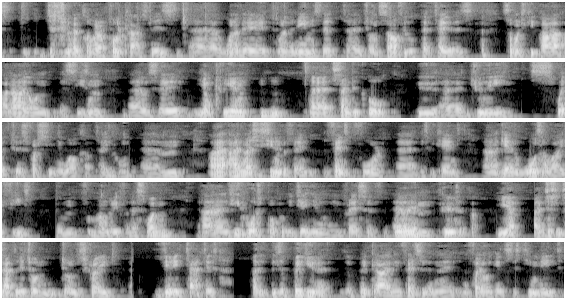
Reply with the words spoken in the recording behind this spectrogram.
just to show how clever our podcast is, uh, one of the one of the names that uh, John Salfield picked out as someone to keep a, an eye on this season uh, was the young Korean Mm-hmm. uh, Sanguk Oh, who uh, duly swept to his first senior World Cup title. Um, I, I hadn't actually seen him defend, defence before uh, this weekend, and again there was a live feed from, from Hungary for this one, and he was properly genuinely impressive. Really Um, good. yeah, and just exactly as John John described, varied tactics. Uh, he's a big unit. He's a big guy. I mean, fencing in the, in the final against his teammate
